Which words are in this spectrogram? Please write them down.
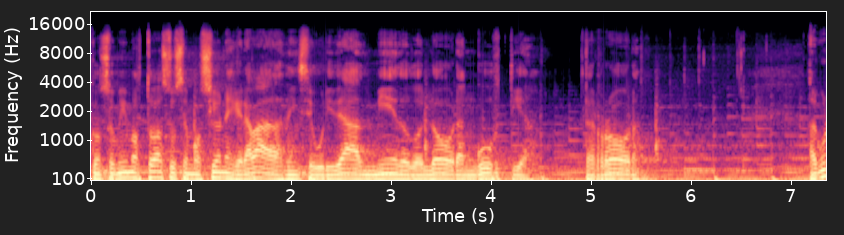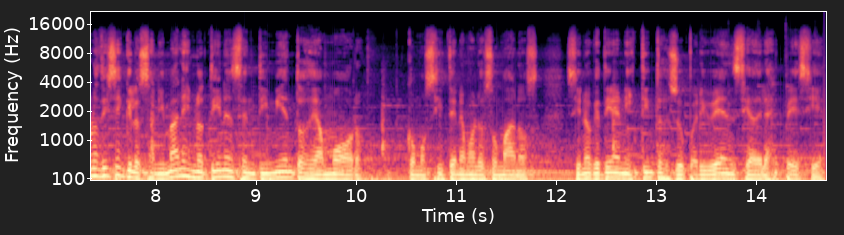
Consumimos todas sus emociones grabadas de inseguridad, miedo, dolor, angustia, terror. Algunos dicen que los animales no tienen sentimientos de amor, como si tenemos los humanos, sino que tienen instintos de supervivencia de la especie.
